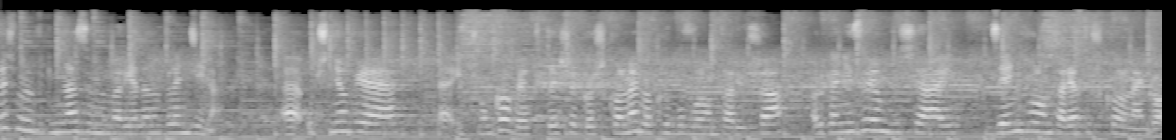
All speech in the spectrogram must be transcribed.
Jesteśmy w gimnazjum nr 1 w Lędzinach. E, Uczniowie e, i członkowie tutejszego szkolnego klubu wolontariusza organizują dzisiaj Dzień Wolontariatu Szkolnego.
